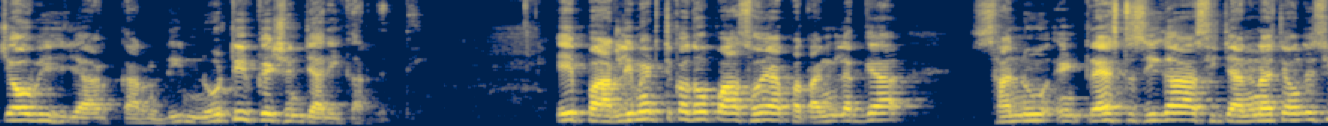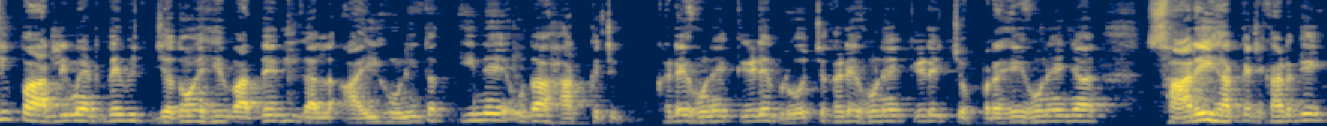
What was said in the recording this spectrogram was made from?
24 ਹਜ਼ਾਰ ਕਰਨ ਦੀ ਨੋਟੀਫਿਕੇਸ਼ਨ ਜਾਰੀ ਕਰ ਦਿੱਤੀ। ਇਹ ਪਾਰਲੀਮੈਂਟ 'ਚ ਕਦੋਂ ਪਾਸ ਹੋਇਆ ਪਤਾ ਨਹੀਂ ਲੱਗਿਆ। ਸਾਨੂੰ ਇੰਟਰਸਟ ਸੀਗਾ, ਅਸੀਂ ਜਾਣਨਾ ਚਾਹੁੰਦੇ ਸੀ ਪਾਰਲੀਮੈਂਟ ਦੇ ਵਿੱਚ ਜਦੋਂ ਇਹ ਵਾਅਦੇ ਦੀ ਗੱਲ ਆਈ ਹੋਣੀ ਤਾਂ ਕਿਹਨੇ ਉਹਦਾ ਹੱਕ 'ਚ ਖੜੇ ਹੋਣੇ, ਕਿਹੜੇ ਵਿਰੋਧ 'ਚ ਖੜੇ ਹੋਣੇ, ਕਿਹੜੇ ਚੁੱਪ ਰਹੇ ਹੋਣੇ ਜਾਂ ਸਾਰੇ ਹੀ ਹੱਕ 'ਚ ਖੜ ਗਏ।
